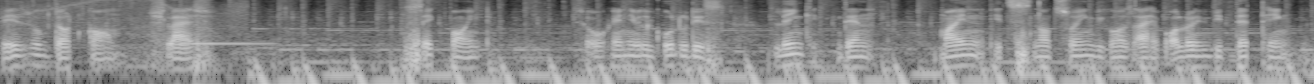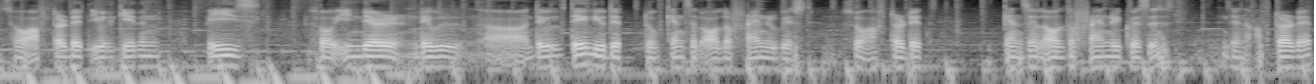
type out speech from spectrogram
facebook.com slash checkpoint so when you will go to this link then mine it's not showing because I have already did that thing. So after that you will get an page so in there they will uh, they will tell you that to cancel all the friend requests. So after that cancel all the friend requests. Then after that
